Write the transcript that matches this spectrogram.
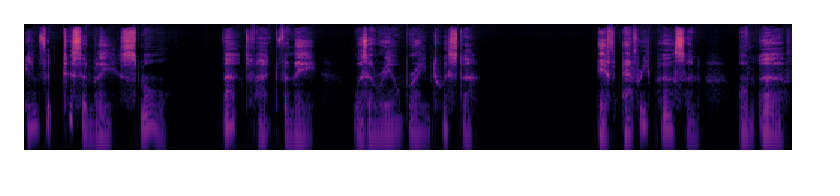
infinitesimally small. That fact for me was a real brain twister. If every person on earth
